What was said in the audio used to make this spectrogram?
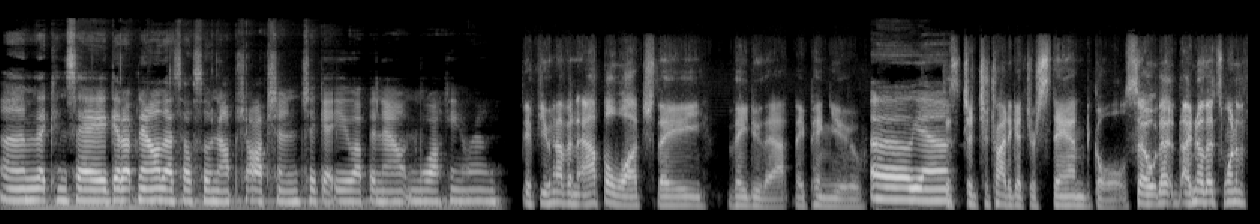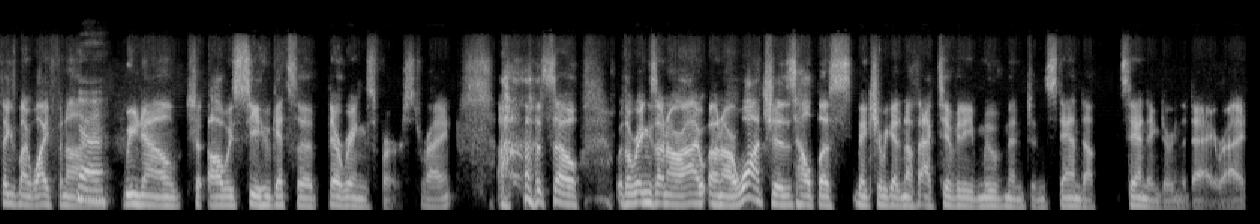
um, that can say get up now. That's also an op- option to get you up and out and walking around. If you have an Apple Watch, they they do that. They ping you Oh yeah. just to, to try to get your stand goals. So that, I know that's one of the things my wife and I Yeah. we now ch- always see who gets the, their rings first, right? so the rings on our on our watches help us make sure we get enough activity, movement, and stand up standing during the day, right?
